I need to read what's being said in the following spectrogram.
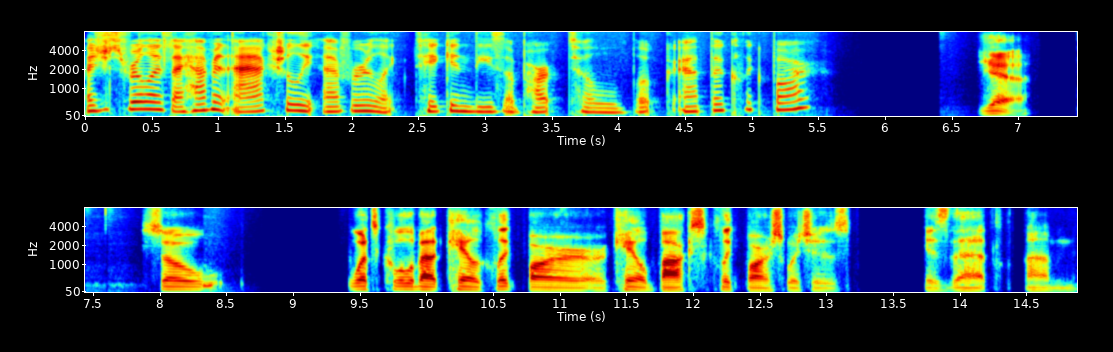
I just realized I haven't actually ever like taken these apart to look at the click bar. Yeah. So what's cool about Kailh click bar or Kailh box click bar switches is that um,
